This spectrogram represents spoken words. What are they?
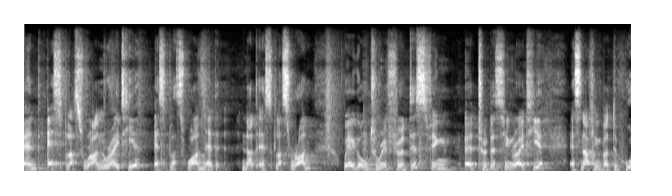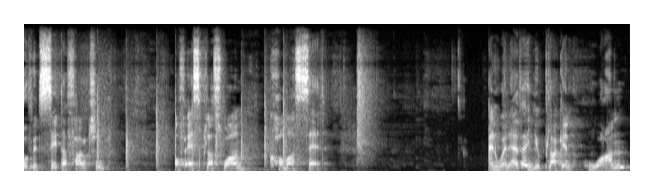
and s plus 1 right here, s plus 1, not s plus 1, we are going to refer this thing uh, to this thing right here as nothing but the Hurwitz zeta function of s plus 1 comma z. And whenever you plug in 1,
